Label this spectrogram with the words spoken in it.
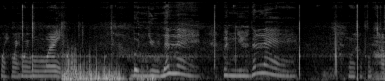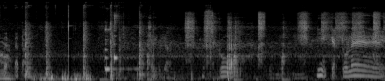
ห่วยห่วยห่วยห่วย บนอยู่นั่นแหละบนอยู่นั่นแหละมาครับผมชาร์จแบบแป๊บนึง let's go นี่แกะตัวแรก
